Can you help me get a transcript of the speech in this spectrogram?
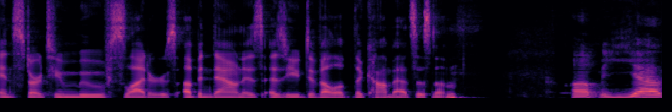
and start to move sliders up and down as as you develop the combat system Um, yeah.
